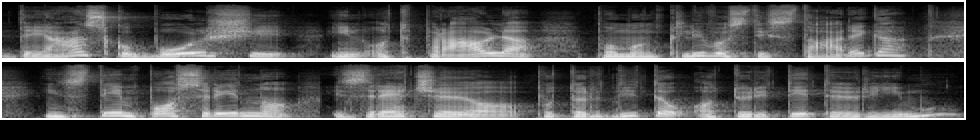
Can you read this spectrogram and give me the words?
dejansko boljši in odpravlja pomankljivosti starega, in s tem posredno izrečejo potrditev avtoritete Rimu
